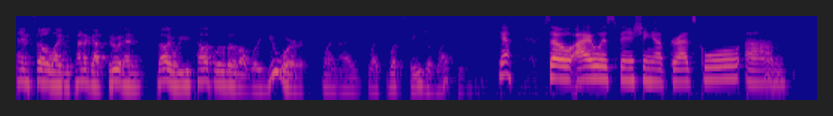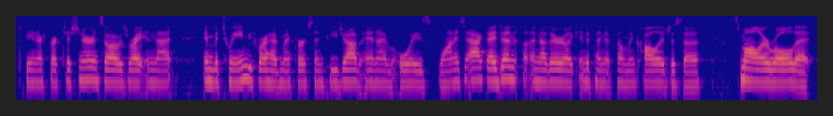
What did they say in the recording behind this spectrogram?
and so like we kind of got through it. And Valerie, will you tell us a little bit about where you were when I like what stage of life you were in? So I was finishing up grad school um, to be a nurse practitioner, and so I was right in that in between before I had my first NP job, and I've always wanted to act. I had done another like independent film in college, just a smaller role that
